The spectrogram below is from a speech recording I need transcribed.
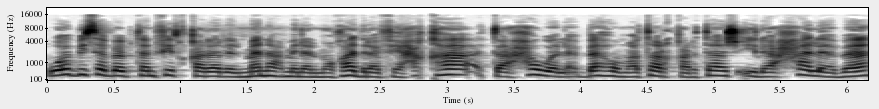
وبسبب تنفيذ قرار المنع من المغادرة في حقها تحول به مطار قرطاج إلى حلبة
